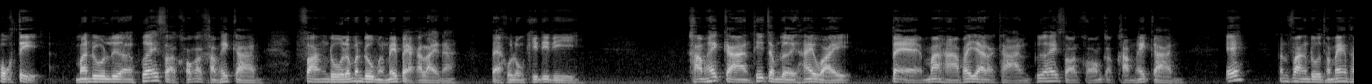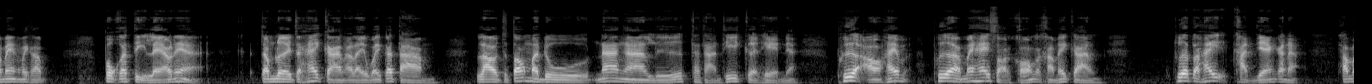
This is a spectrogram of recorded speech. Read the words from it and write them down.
ปกติมาดูเรือเพื่อให้สอดคล้องกับคำให้การ ฟังดูแล้วมันดูเหมือนไม่แปลกอะไรนะ แต่คุณลองคิดดีๆคำให้การที่จำเลยให้ไว้ แต่มาหาพยานหลักฐานเพื่อให้สอดคล้องกับคำให้การ เอ๊ะมันฟังดูทำแม่งทำแม่งไหมครับ ปกติแล้วเนี่ยจำเลยจะให้การอะไรไว้ก็ตาม เราจะต้องมาดูหน้างานหรือสถานที่เกิดเหตุเนี่ย เพื่อเอาให้เพื่อไม่ให้สอดคล้องกับคำให้การ เพื่อจะให้ขัดแย้งกันอะธรรม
